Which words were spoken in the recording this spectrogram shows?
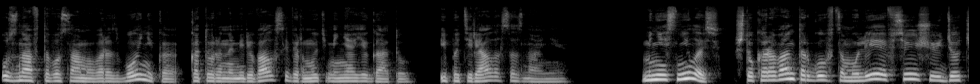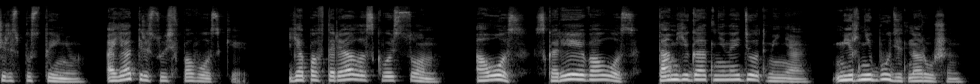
узнав того самого разбойника, который намеревался вернуть меня Ягату, и потеряла сознание. Мне снилось, что караван торговца Мулея все еще идет через пустыню, а я трясусь в повозке. Я повторяла сквозь сон «Аос, скорее в Аос, там Ягат не найдет меня, мир не будет нарушен».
